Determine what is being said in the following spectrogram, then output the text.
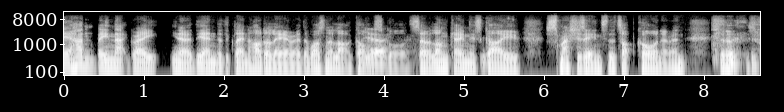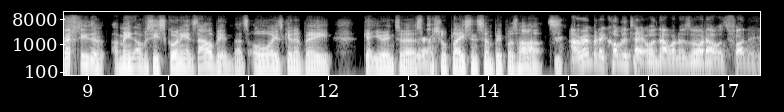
it hadn't been that great, you know, at the end of the Glenn Hoddle era, there wasn't a lot of goals yeah. scored. So along came this guy who smashes it into the top corner, and the, especially the, I mean, obviously scoring against Albion, that's always going to be get you into a yeah. special place in some people's hearts. I remember the commentator on that one as well. That was funny.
